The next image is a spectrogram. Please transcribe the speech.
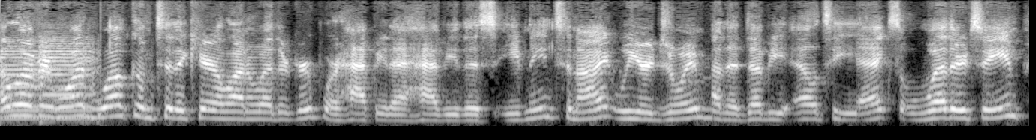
Hello, everyone. Welcome to the Carolina Weather Group. We're happy to have you this evening. Tonight, we are joined by the WLTX weather team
